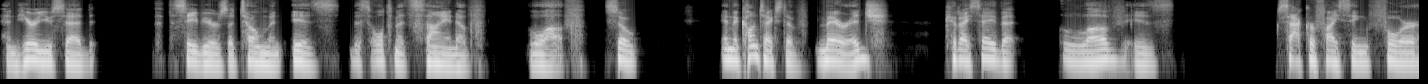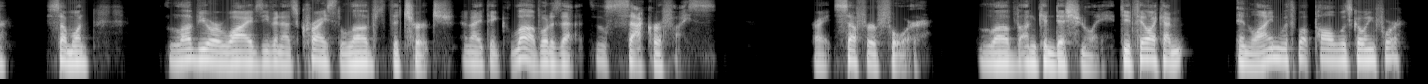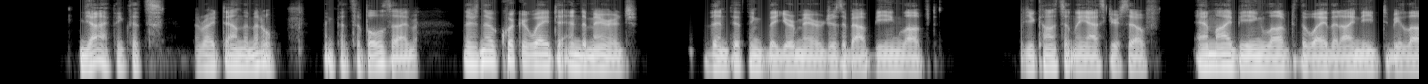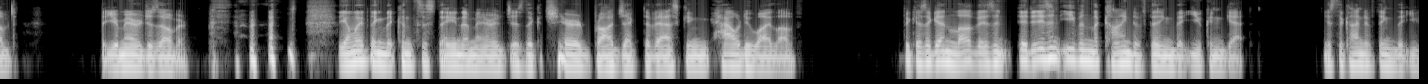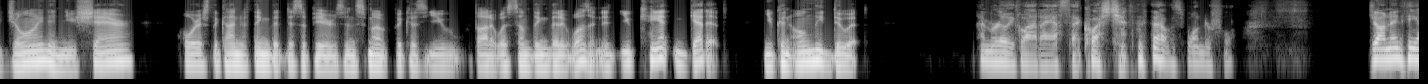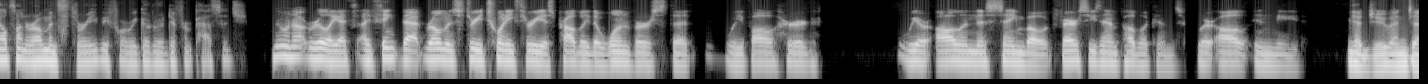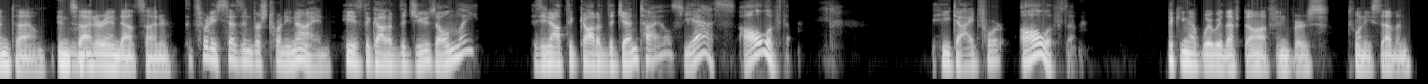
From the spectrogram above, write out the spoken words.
And here you said that the Savior's atonement is this ultimate sign of love. So, in the context of marriage, could I say that love is sacrificing for someone love your wives even as Christ loved the church. And I think love, what is that? Sacrifice, right? Suffer for, love unconditionally. Do you feel like I'm in line with what Paul was going for? Yeah, I think that's right down the middle. I think that's a bullseye. There's no quicker way to end a marriage than to think that your marriage is about being loved. If you constantly ask yourself, Am I being loved the way that I need to be loved? That your marriage is over. the only thing that can sustain a marriage is the shared project of asking, How do I love? Because again, love isn't, it isn't even the kind of thing that you can get. It's the kind of thing that you join and you share, or it's the kind of thing that disappears in smoke because you thought it was something that it wasn't. It, you can't get it. You can only do it. I'm really glad I asked that question. that was wonderful. John, anything else on Romans 3 before we go to a different passage? No, not really. I, th- I think that Romans 3:23 is probably the one verse that we've all heard. We are all in this same boat, Pharisees and publicans. We're all in need. Yeah, Jew and Gentile, insider mm-hmm. and outsider. That's what he says in verse 29. He is the God of the Jews only? Is he not the God of the Gentiles? Yes, all of them. He died for all of them. Picking up where we left off in verse 27,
